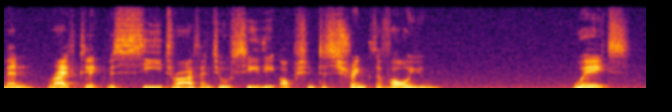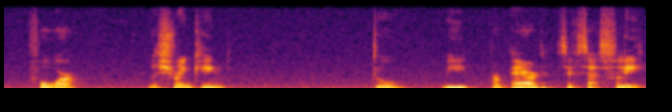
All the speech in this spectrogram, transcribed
Then right click the C drive and you'll see the option to shrink the volume wait for the shrinking to be prepared successfully.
